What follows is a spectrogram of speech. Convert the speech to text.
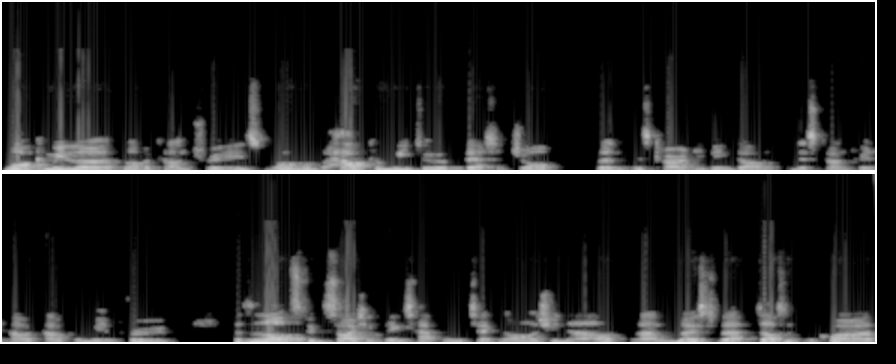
What can we learn from other countries? how can we do a better job than is currently being done in this country and how, how can we improve? There's lots of exciting things happening with technology now. Um, most of that doesn't require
